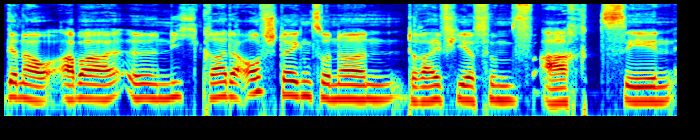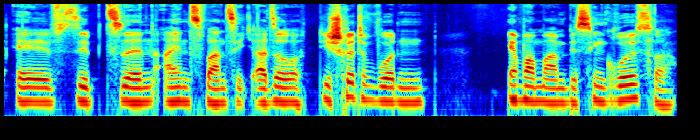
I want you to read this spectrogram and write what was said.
genau, aber äh, nicht gerade aufsteigend, sondern 3, 4, 5, 8, 10, 11, 17, 21. Also die Schritte wurden immer mal ein bisschen größer.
